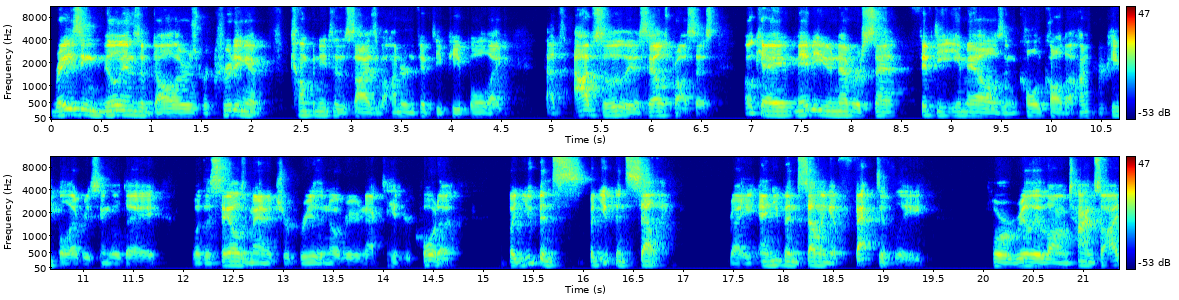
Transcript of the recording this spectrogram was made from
Raising millions of dollars, recruiting a company to the size of 150 people, like that's absolutely a sales process. Okay, maybe you never sent 50 emails and cold called 100 people every single day with a sales manager breathing over your neck to hit your quota, but you've been but you've been selling, right? And you've been selling effectively for a really long time. So I,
